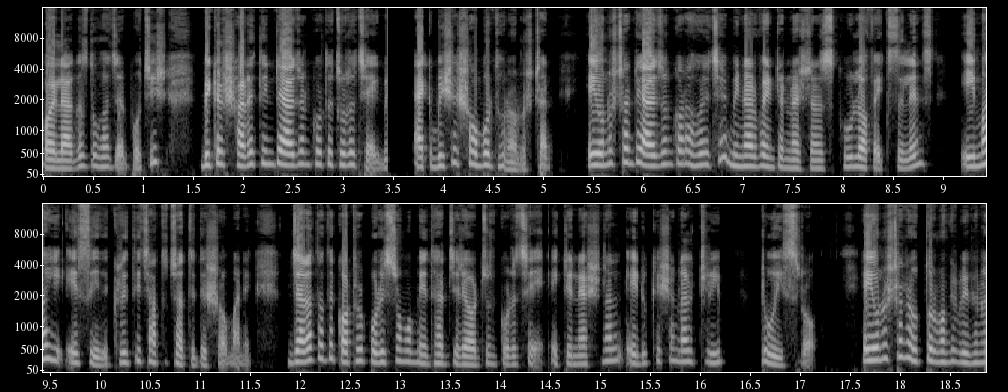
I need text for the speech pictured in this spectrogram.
পয়লা আগস্ট দু হাজার পঁচিশ বিকেল সাড়ে তিনটে আয়োজন করতে চলেছে এক বিশেষ সম্বর্ধনা অনুষ্ঠান। এই অনুষ্ঠানটি আয়োজন করা হয়েছে Minerva International School of Excellence, এমআইএসির কৃতি ছাত্রছাত্রীদের সম্মানে, যারা তাদের কঠোর পরিশ্রম ও মেধার জেরে অর্জন করেছে একটি national educational trip to ISRO. এই অনুষ্ঠানে উত্তরবঙ্গের বিভিন্ন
